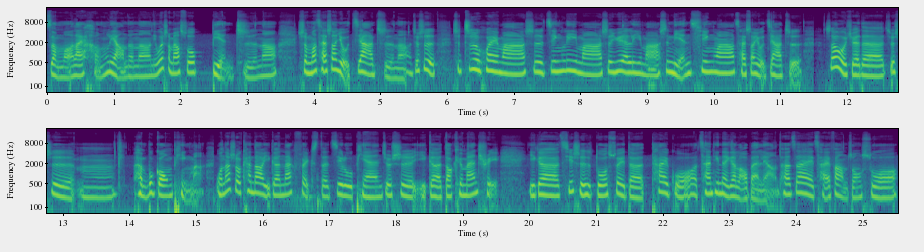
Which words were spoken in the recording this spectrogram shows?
怎么来衡量的呢？你为什么要说贬值呢？什么才算有价值呢？就是是智慧吗？是经历吗？是阅历吗？是年轻吗？才算有价值？所以我觉得就是嗯，很不公平嘛。我那时候看到一个 Netflix 的纪录片，就是一个 documentary，一个七十多岁的泰国餐厅的一个老板娘，她在采访中说，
